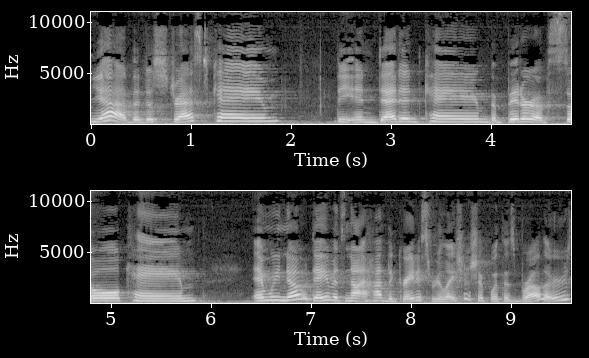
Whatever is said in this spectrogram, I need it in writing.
Yeah, the distressed came, the indebted came, the bitter of soul came. And we know David's not had the greatest relationship with his brothers.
